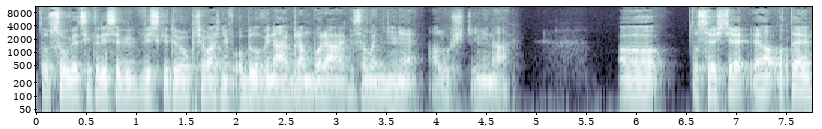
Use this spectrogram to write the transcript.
to jsou věci, které se vyskytují převážně v obilovinách, bramborách, zelenině a luštěninách. To se ještě, já o té,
